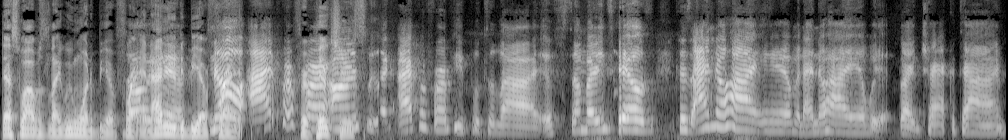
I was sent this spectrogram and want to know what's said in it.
That's why I was like, "We want to be up front," Oh, and I need to be up No, front. I prefer pictures. honestly, like I prefer people to lie. If somebody tells, because I know how I am, and I know how I am with like track of time.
